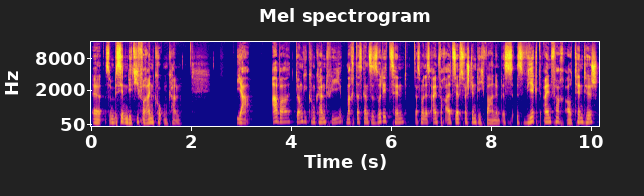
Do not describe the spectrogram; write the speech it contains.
äh, so ein bisschen in die Tiefe reingucken kann. Ja, aber Donkey Kong Country macht das Ganze so dezent, dass man es einfach als selbstverständlich wahrnimmt. Es, es wirkt einfach authentisch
